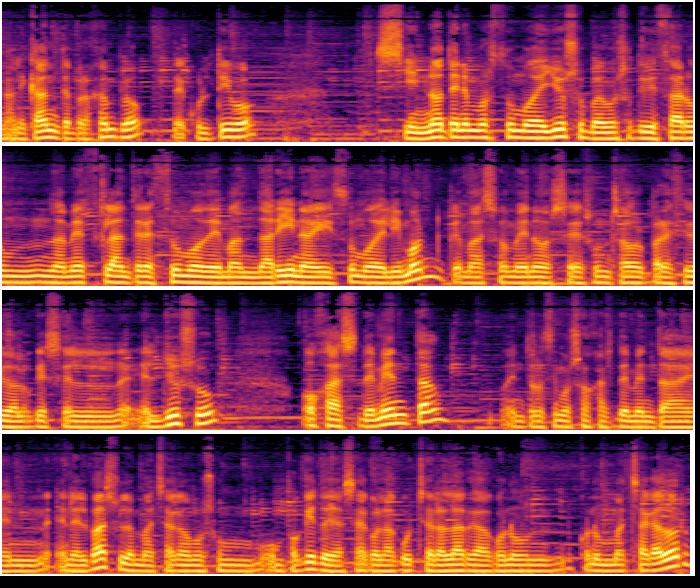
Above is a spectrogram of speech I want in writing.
Alicante, por ejemplo, de cultivo. Si no tenemos zumo de yuzu, podemos utilizar una mezcla entre zumo de mandarina y zumo de limón, que más o menos es un sabor parecido a lo que es el, el yuzu. Hojas de menta, introducimos hojas de menta en, el vaso y las machacamos un, poquito, ya sea con la cuchara larga o con un machacador.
